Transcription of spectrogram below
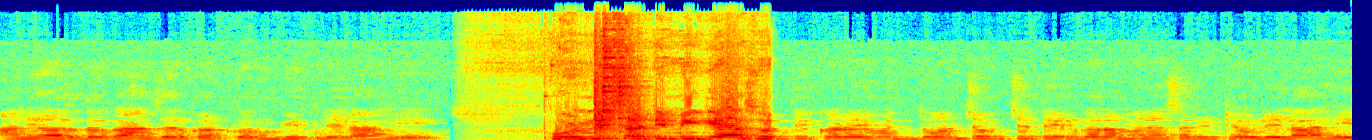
आणि अर्ध गाजर कट करून घेतलेला आहे. फोडणीसाठी मी गॅसवरती कढईमध्ये दोन चमचे तेल गरम होण्यासाठी ठेवलेलं आहे.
